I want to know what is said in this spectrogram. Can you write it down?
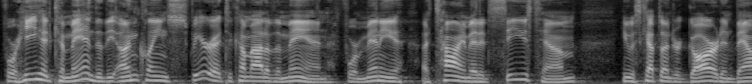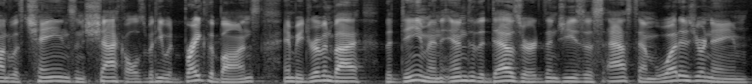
For he had commanded the unclean spirit to come out of the man. For many a time it had seized him. He was kept under guard and bound with chains and shackles, but he would break the bonds and be driven by the demon into the desert. Then Jesus asked him, What is your name?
